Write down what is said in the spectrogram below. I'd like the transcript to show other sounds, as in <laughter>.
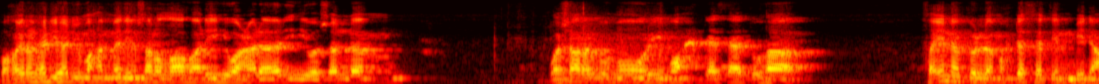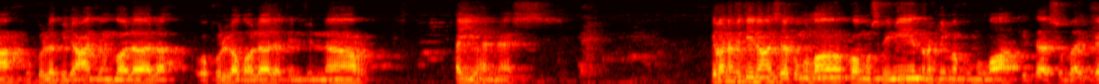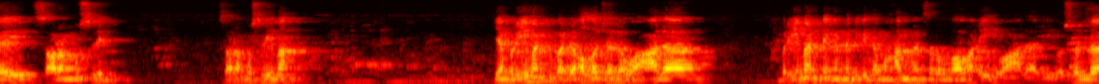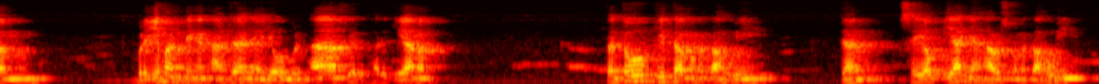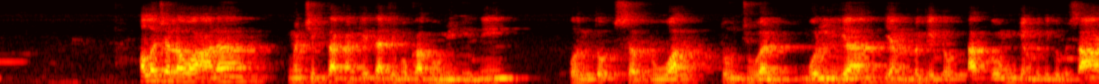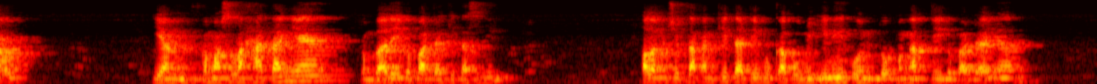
وخير الهدي هدي محمد صلى الله عليه وعلى آله وسلم وشر الأمور محدثاتها فإن كل محدثة بدعة وكل بدعة ضلالة وكل ضلالة في النار. أيها الناس. Ikhwan Fiddina Azakumullah kaum muslimin rahimakumullah kita sebagai seorang muslim. Seorang muslimah yang beriman kepada Allah Jalla wa ala, beriman dengan Nabi kita Muhammad sallallahu alaihi wa alihi wasallam, beriman dengan adanya yaumul akhir, hari kiamat. Tentu kita mengetahui dan seyogianya harus mengetahui Allah Jalla wa ala menciptakan kita di muka bumi ini untuk sebuah tujuan mulia yang begitu agung, yang begitu besar, yang kemaslahatannya kembali kepada kita sendiri. Allah menciptakan kita di muka bumi ini untuk mengabdi kepadanya,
